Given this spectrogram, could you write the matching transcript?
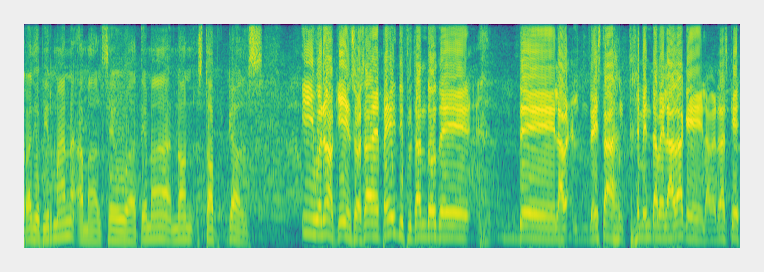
Radio Birman amb el seu eh, tema Non-Stop Girls. Y bueno, aquí en sobrassada de peix disfrutando de, de, la, de esta tremenda velada que la verdad es que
